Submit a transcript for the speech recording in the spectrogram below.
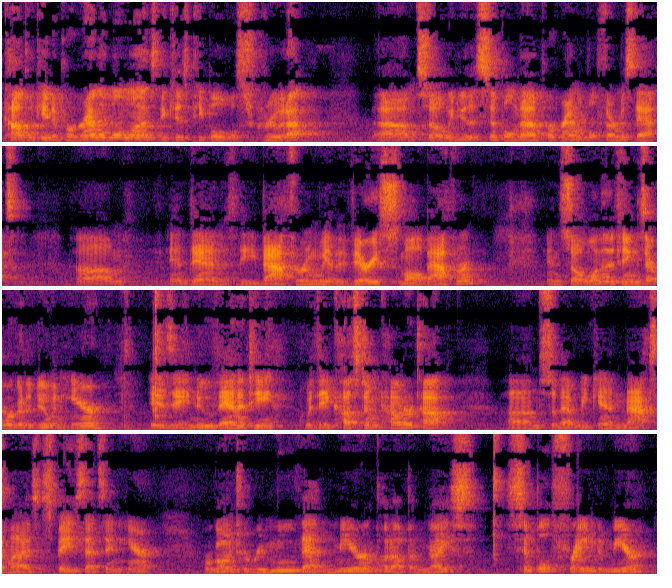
complicated programmable ones because people will screw it up. Um, so we do the simple non-programmable thermostats. Um, and then the bathroom, we have a very small bathroom. And so one of the things that we're gonna do in here is a new vanity with a custom countertop um, so that we can maximize the space that's in here. We're going to remove that mirror and put up a nice simple framed mirror.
